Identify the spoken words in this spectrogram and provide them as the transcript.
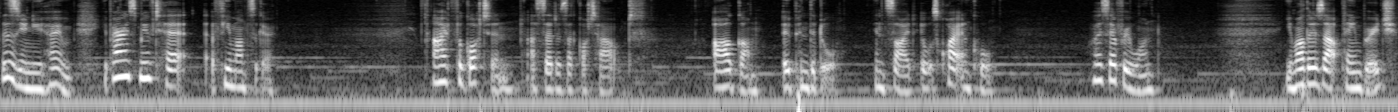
This is your new home. Your parents moved here a few months ago. I had forgotten, I said as I got out. Argum opened the door. Inside, it was quiet and cool. Where's everyone? Your mother is out playing bridge.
